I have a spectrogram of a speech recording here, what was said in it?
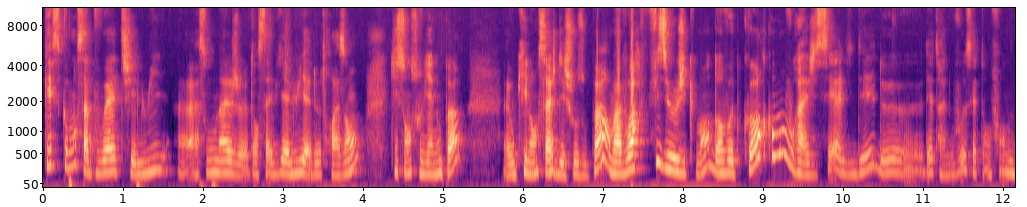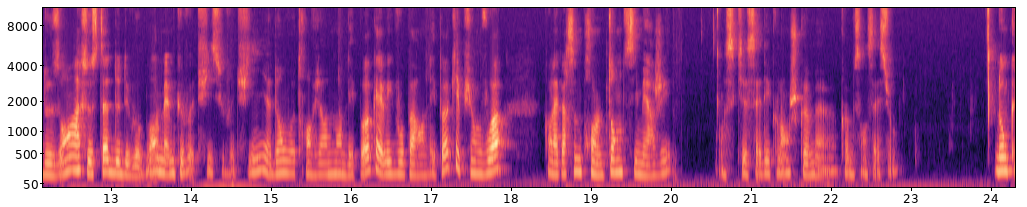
qu'est-ce, comment ça pouvait être chez lui, à son âge, dans sa vie à lui, à 2-3 ans, qu'il s'en souvienne ou pas, ou qu'il en sache des choses ou pas, on va voir physiologiquement dans votre corps comment vous réagissez à l'idée de d'être à nouveau cet enfant de deux ans à ce stade de développement, le même que votre fils ou votre fille, dans votre environnement de l'époque, avec vos parents de l'époque, et puis on voit quand la personne prend le temps de s'immerger, ce que ça déclenche comme, comme sensation. Donc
